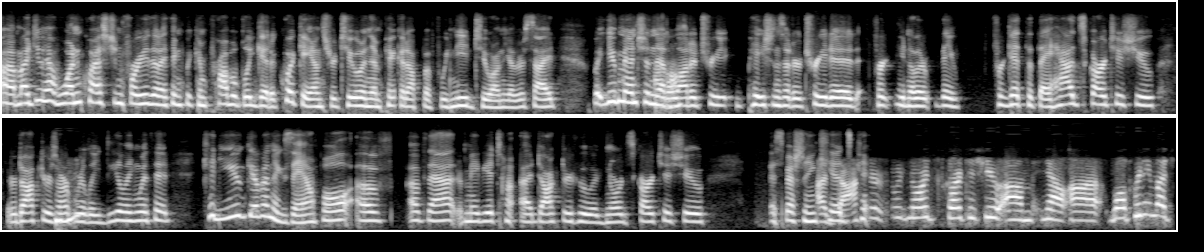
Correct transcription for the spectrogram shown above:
um, I do have one question for you that I think we can probably get a quick answer to and then pick it up if we need to on the other side. But you mentioned that uh-huh. a lot of treat- patients that are treated for, you know, they forget that they had scar tissue. Their doctors aren't mm-hmm. really dealing with it. Can you give an example of, of that? Maybe a, t- a doctor who ignored scar tissue especially in a kids. A doctor who ignored scar tissue? Um, no, uh, well, pretty much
